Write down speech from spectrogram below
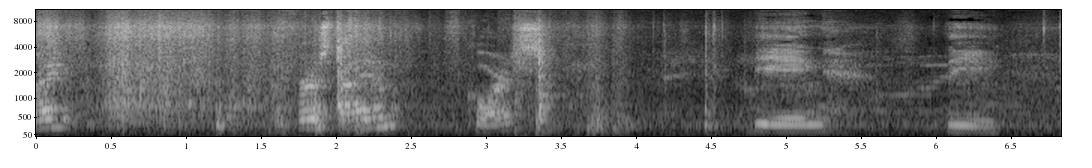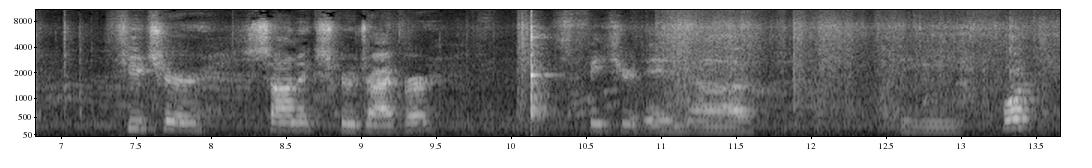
Alright. The first item, of course, being the future sonic screwdriver. It's featured in uh, the fourth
